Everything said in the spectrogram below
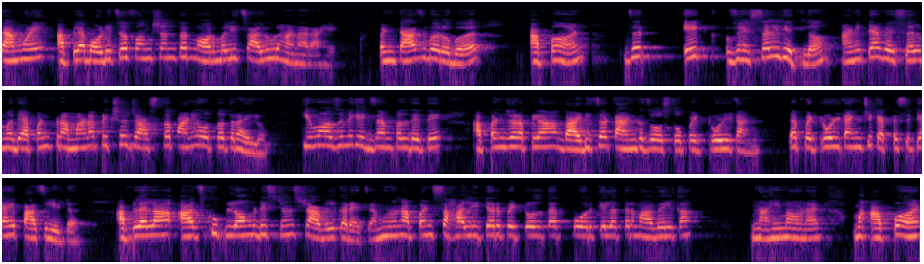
त्यामुळे आपल्या बॉडीचं फंक्शन तर नॉर्मली चालू राहणार आहे. पण त्याचबरोबर आपण जर एक व्हेसल घेतलं आणि त्या व्हेसलमध्ये आपण प्रमाणापेक्षा जास्त पाणी ओतत राहिलो किंवा अजून एक एक्झाम्पल देते आपण जर आपल्या गाडीचा टँक जो असतो पेट्रोल टँक त्या पेट्रोल टँकची कॅपॅसिटी आहे पाच लिटर आपल्याला आज खूप लॉंग डिस्टन्स ट्रॅव्हल करायचं आहे म्हणून आपण सहा लिटर पेट्रोल त्यात पोर केलं तर मावेल का? नाही मावणार. मग आपण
